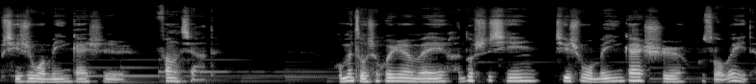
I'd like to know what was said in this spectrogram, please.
其实我们应该是放下的。我们总是会认为很多事情，其实我们应该是无所谓的。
